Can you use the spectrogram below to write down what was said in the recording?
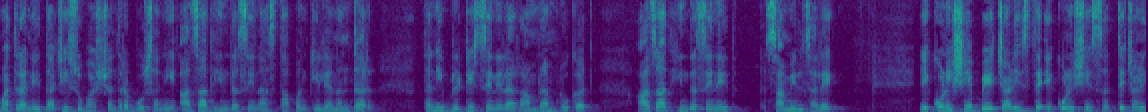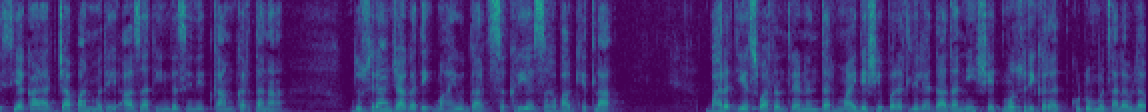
मात्र नेताजी सुभाषचंद्र बोसांनी आझाद हिंद सेना स्थापन केल्यानंतर त्यांनी ब्रिटिश सेनेला रामराम ठोकत आझाद हिंद सेनेत सामील झाले. एकोणीसशे बेचाळीस ते एकोणीसशे सत्तेचाळीस या काळात जपानमध्ये आझाद हिंद सेनेत काम करताना दुसऱ्या जागतिक महायुद्धात सक्रिय सहभाग घेतला. भारतीय स्वातंत्र्यानंतर मायदेशी परतलेल्या दादांनी शेतमजुरी करत कुटुंब चालवलं.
